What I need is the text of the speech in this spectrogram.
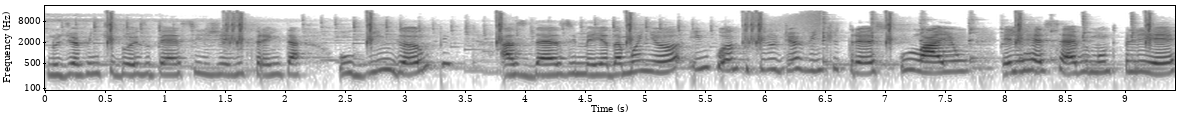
No dia 22, o PSG enfrenta o Guingamp às 10h30 da manhã, enquanto que no dia 23, o Lyon ele recebe o Montpellier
